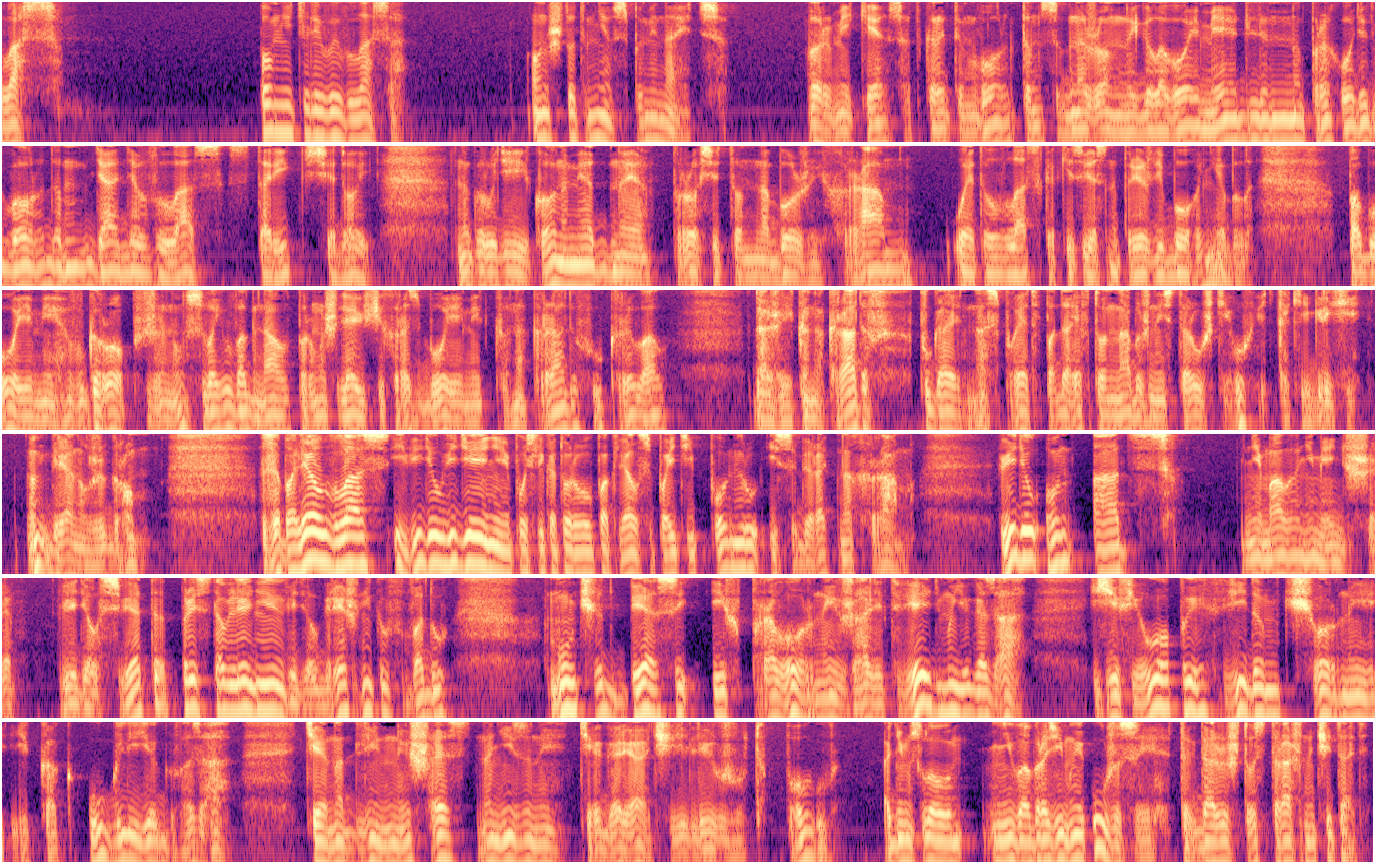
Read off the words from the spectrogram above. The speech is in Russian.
Влас. Помните ли вы Власа? Он что-то мне вспоминается. В армяке с открытым воротом, с обнаженной головой Медленно проходит городом дядя Влас, старик седой. На груди икона медная, просит он на Божий храм. У этого Влас, как известно, прежде Бога не было побоями в гроб жену свою вогнал, промышляющих разбоями конокрадов укрывал. Даже и конокрадов пугает нас поэт, впадая в тон набожной старушки. Ух, ведь какие грехи! Ну и грянул же гром. Заболел Влас и видел видение, после которого поклялся пойти по миру и собирать на храм. Видел он адс, немало не меньше – Видел света представление, видел грешников в аду. Мучат бесы их проворные, жалит ведьмы и газа. Ефиопы видом черные и как углие глаза. Те на длинный шест нанизаны, те горячие лежут пол. Одним словом, невообразимые ужасы, тогда же что страшно читать.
